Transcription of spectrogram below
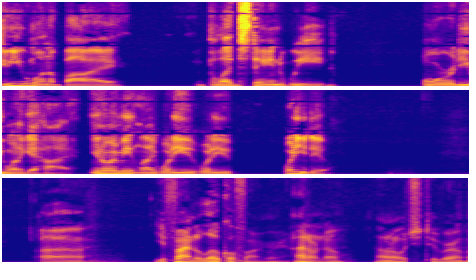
do you want to buy bloodstained weed or do you want to get high? You know what I mean? Like what do you what do you what do you do? uh, you find a local farmer. I don't know. I don't know what you do, bro.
